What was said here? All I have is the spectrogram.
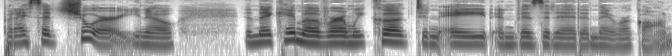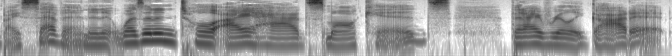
But I said, sure, you know. And they came over and we cooked and ate and visited, and they were gone by seven. And it wasn't until I had small kids that I really got it.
